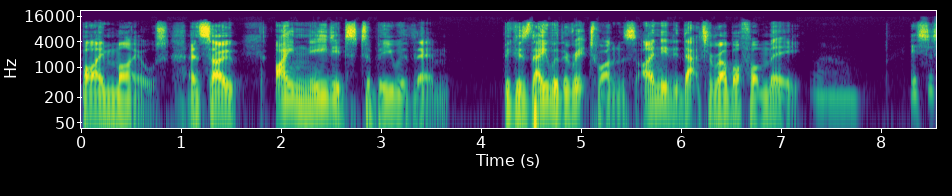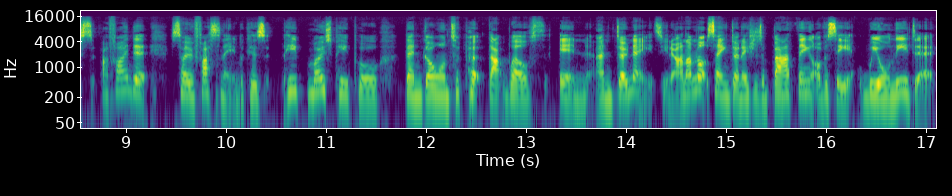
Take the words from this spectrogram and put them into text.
By miles. And so I needed to be with them because they were the rich ones. I needed that to rub off on me. Wow. It's just, I find it so fascinating because pe- most people then go on to put that wealth in and donate, you know. And I'm not saying donation is a bad thing. Obviously, we all need it.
